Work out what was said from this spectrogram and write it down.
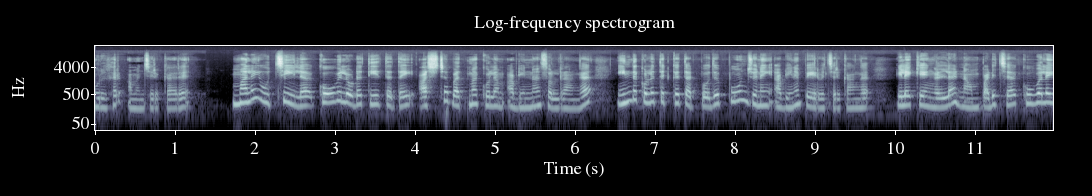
முருகர் அமைஞ்சிருக்காரு. மலை உச்சியில் கோவிலோட தீர்த்தத்தை அஷ்டபத்ம குலம் அப்படின்னு சொல்கிறாங்க இந்த குலத்திற்கு தற்போது பூஞ்சுனை அப்படின்னு பேர் வச்சுருக்காங்க. இலக்கியங்களில் நாம் படித்த குவலை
